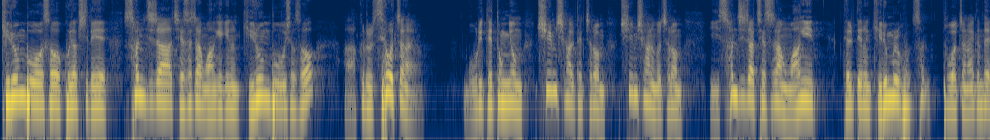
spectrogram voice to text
기름 부어서 구약 시대에 선지자, 제사장, 왕에게는 기름 부으셔서 아, 그를 세웠잖아요. 뭐 우리 대통령 취임식 할 때처럼 취임식 하는 것처럼 이 선지자, 제사장, 왕이 될 때는 기름을 부었잖아요. 근데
